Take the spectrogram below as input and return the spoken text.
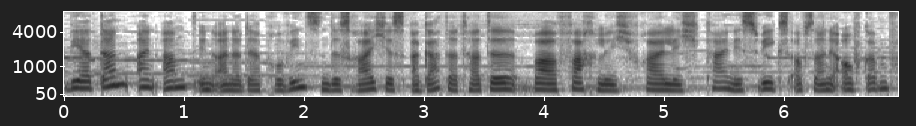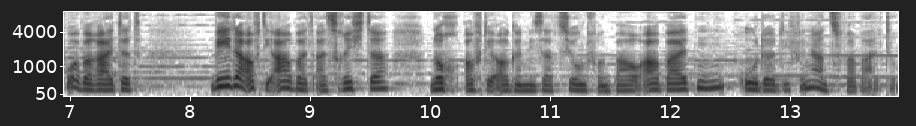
Wer dann ein Amt in einer der Provinzen des Reiches ergattert hatte, war fachlich freilich keineswegs auf seine Aufgaben vorbereitet, weder auf die Arbeit als Richter noch auf die Organisation von Bauarbeiten oder die Finanzverwaltung.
